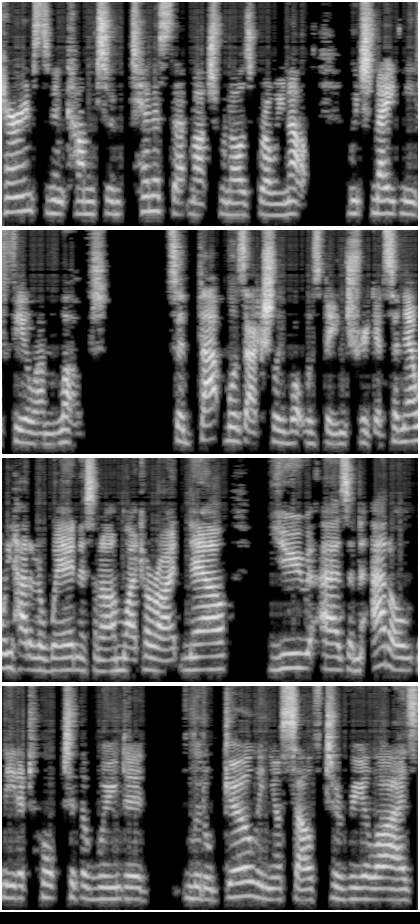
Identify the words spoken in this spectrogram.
parents didn't come to tennis that much when I was growing up, which made me feel unloved. So that was actually what was being triggered. So now we had an awareness and I'm like, all right, now you as an adult need to talk to the wounded little girl in yourself to realize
